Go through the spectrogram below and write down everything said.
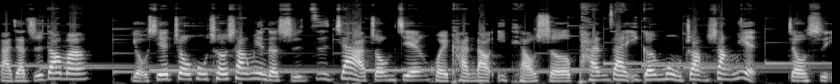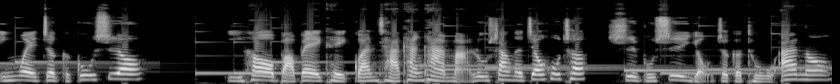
大家知道吗？有些救护车上面的十字架中间会看到一条蛇攀在一根木桩上面，就是因为这个故事哦。以后宝贝可以观察看看马路上的救护车是不是有这个图案哦。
